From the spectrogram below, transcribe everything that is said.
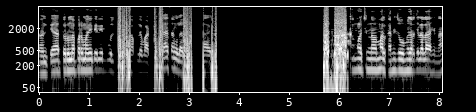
आणि त्या तरुणाप्रमाणे त्यांनी बोलतात आपल्या वाटतं. काय सांगणार काय? कमळ चिन्ह मालकाने जो उमेदवार दिलेला आहे ना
